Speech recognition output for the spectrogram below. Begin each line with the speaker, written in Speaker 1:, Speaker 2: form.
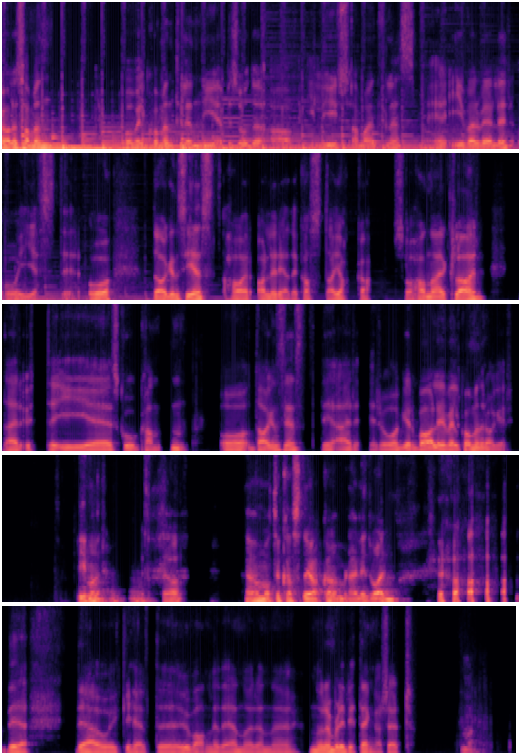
Speaker 1: Dag, alle sammen, og velkommen til en ny episode av I lys av mindfulness med Ivar Wæler og gjester. Og dagens gjest har allerede kasta jakka, så han er klar der ute i eh, skogkanten. Og dagens gjest, det er Roger Barli. Velkommen, Roger.
Speaker 2: Ivar,
Speaker 1: Ja,
Speaker 2: jeg måtte kaste jakka, blei litt varm.
Speaker 1: Ja, det, det er jo ikke helt uh, uvanlig det når en, uh, når en blir litt engasjert.
Speaker 2: Nei.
